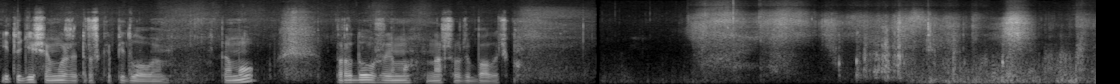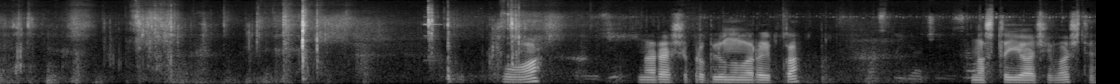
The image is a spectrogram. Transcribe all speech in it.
І тоді ще може трошки підловимо. Тому продовжуємо нашу рибалочку. О, нарешті проклюнула рибка. Настоячий, бачите?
